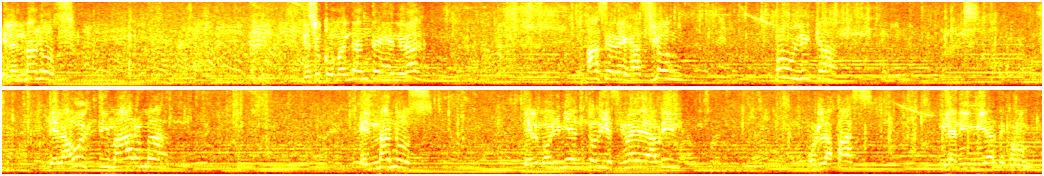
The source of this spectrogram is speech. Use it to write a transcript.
en las manos de su comandante general hace dejación pública de la última arma en manos del movimiento 19 de abril por la paz y la dignidad de Colombia.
